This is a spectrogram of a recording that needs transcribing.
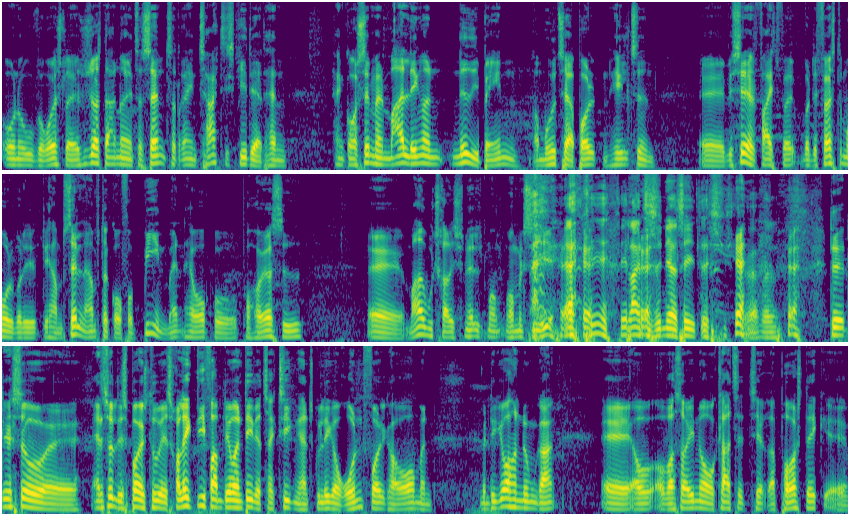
Under Uwe Røsler. Jeg synes også, der er noget interessant, så rent taktisk i det, at han, han går simpelthen meget længere ned i banen og modtager bolden hele tiden. Øh, vi ser faktisk, hvor det første mål, hvor det, det er ham selv nærmest, der går forbi en mand herovre på, på højre side. Øh, meget utraditionelt, må, må man sige. ja, det, det er lang tid siden, jeg har set det. ja, i hvert fald. det, det, så, øh, ja, det så lidt spøjst ud. Jeg tror ikke ligefrem, det var en del af taktikken, han skulle ligge og runde folk herovre, men, men det gjorde han nogle gange. Øh, og, og, var så inde over klar til, til rapport. Ikke? Øh,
